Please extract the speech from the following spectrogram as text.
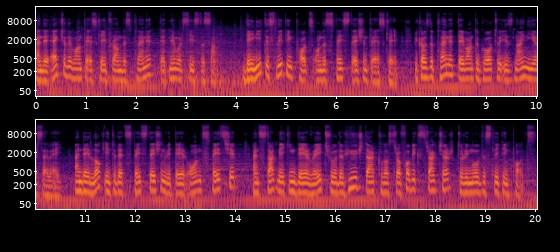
and they actually want to escape from this planet that never sees the sun. They need the sleeping pods on the space station to escape, because the planet they want to go to is 9 years away. And they lock into that space station with their own spaceship and start making their way through the huge dark claustrophobic structure to remove the sleeping pods.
